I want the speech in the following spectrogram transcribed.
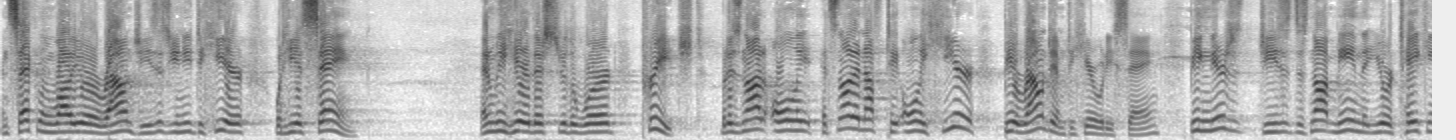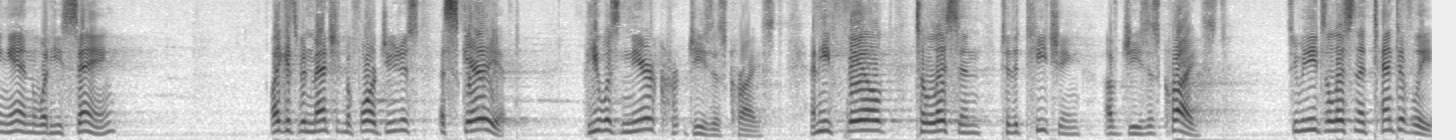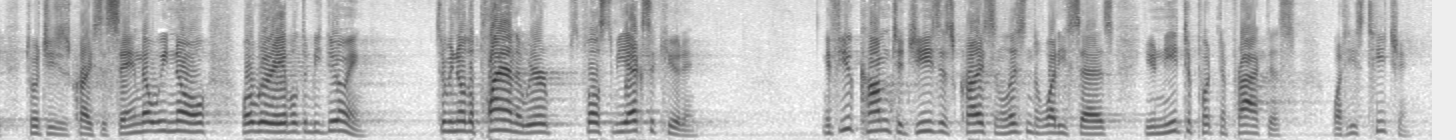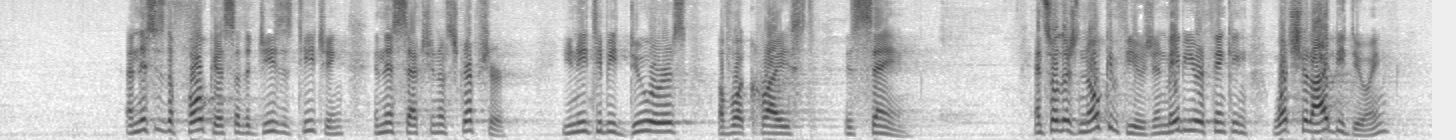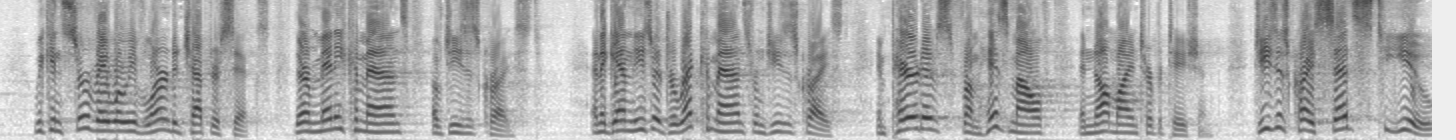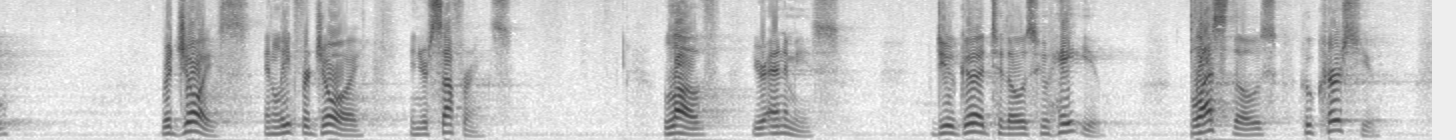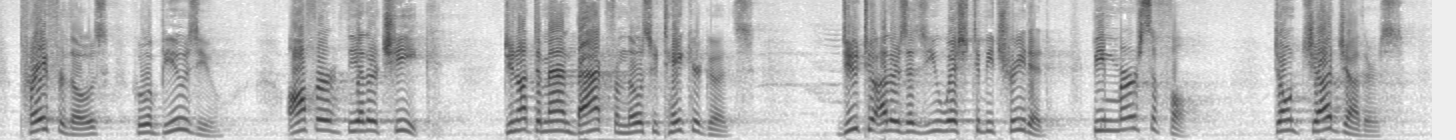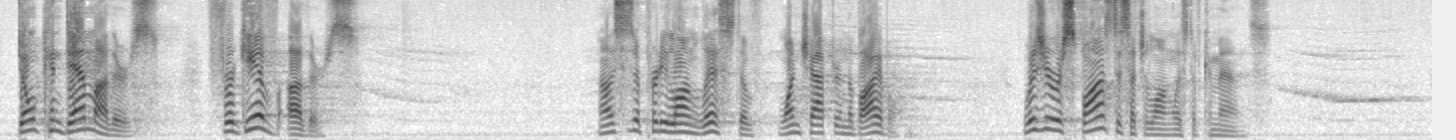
And secondly, while you're around Jesus, you need to hear what he is saying. And we hear this through the word preached. But it's not only it's not enough to only hear, be around him to hear what he's saying. Being near Jesus does not mean that you are taking in what he's saying. Like it's been mentioned before, Judas Iscariot. He was near Jesus Christ, and he failed to listen to the teaching of Jesus Christ. See, we need to listen attentively to what Jesus Christ is saying, that we know what we're able to be doing. So we know the plan that we're supposed to be executing. If you come to Jesus Christ and listen to what he says, you need to put into practice what he's teaching. And this is the focus of the Jesus teaching in this section of Scripture. You need to be doers of what Christ is saying. And so there's no confusion. Maybe you're thinking, what should I be doing? We can survey what we've learned in chapter 6. There are many commands of Jesus Christ. And again, these are direct commands from Jesus Christ, imperatives from his mouth and not my interpretation. Jesus Christ says to you, rejoice and leap for joy in your sufferings. Love your enemies. Do good to those who hate you. Bless those who curse you. Pray for those who abuse you. Offer the other cheek. Do not demand back from those who take your goods. Do to others as you wish to be treated. Be merciful. Don't judge others. Don't condemn others. Forgive others. Now, this is a pretty long list of one chapter in the Bible. What is your response to such a long list of commands?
